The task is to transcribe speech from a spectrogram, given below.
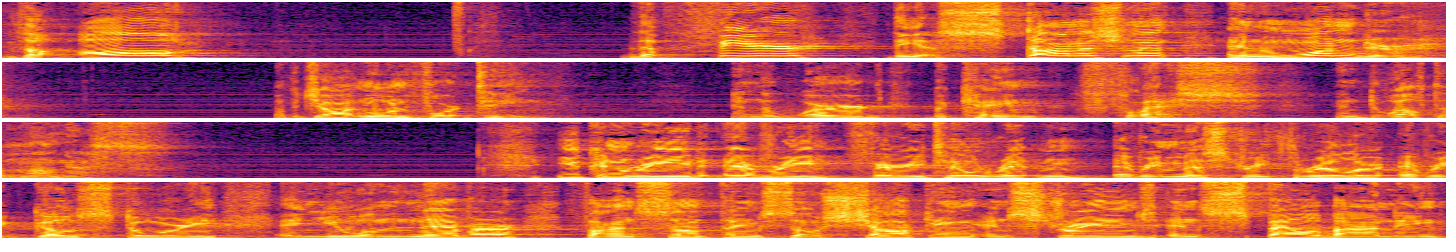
the awe, the fear, the astonishment, and wonder of John 1:14. And the word became flesh and dwelt among us. You can read every fairy tale written, every mystery thriller, every ghost story, and you will never find something so shocking and strange and spellbinding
